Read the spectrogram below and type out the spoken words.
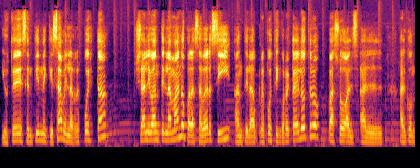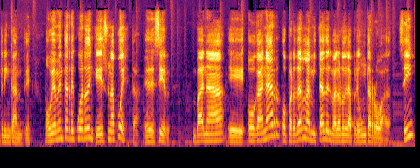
y ustedes entienden que saben la respuesta, ya levanten la mano para saber si, ante la respuesta incorrecta del otro, pasó al, al- al contrincante. Obviamente recuerden que es una apuesta, es decir, van a eh, o ganar o perder la mitad del valor de la pregunta robada, ¿sí?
